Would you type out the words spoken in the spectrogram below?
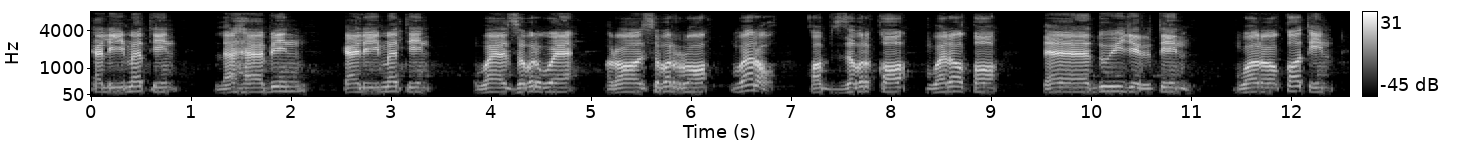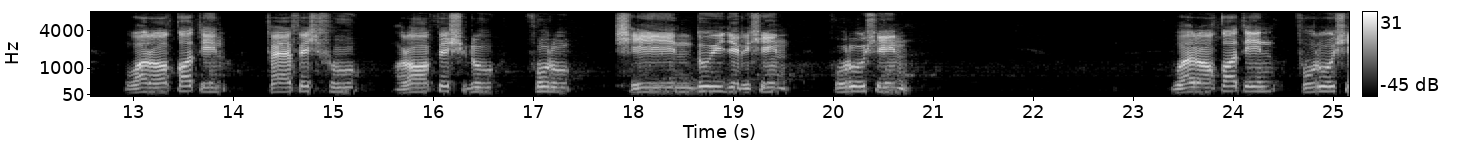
কালিমাতিন লাহাবিন কালিমাতিন و زبر و را زبر را ورا قب زبر قا ورقا تا دوي جرتين فو را فافشفو رافشرو فرو شین دوي جرشين فروشين ورقات فروش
